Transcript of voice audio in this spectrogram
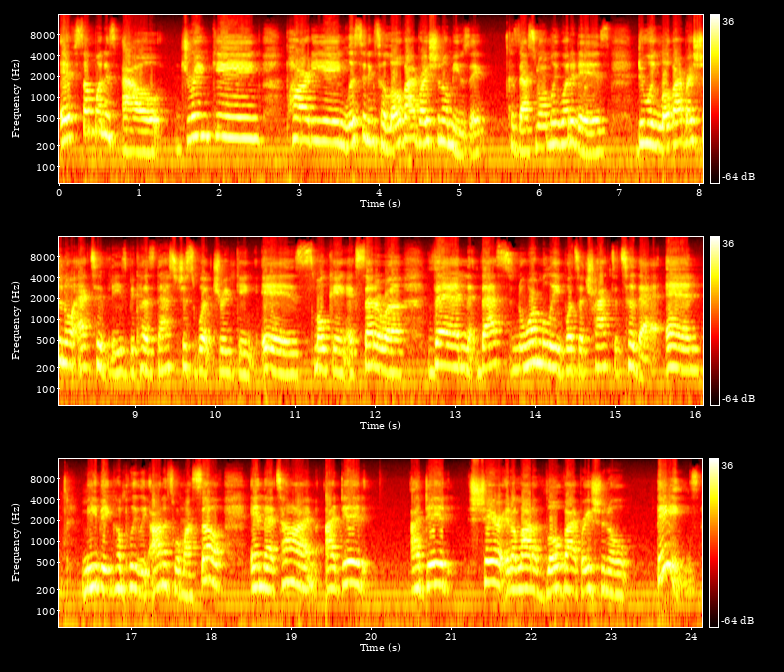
if someone is out drinking, partying, listening to low vibrational music, because that's normally what it is, doing low vibrational activities because that's just what drinking is, smoking, etc., then that's normally what's attracted to that. And me being completely honest with myself, in that time, I did I did share in a lot of low vibrational things.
